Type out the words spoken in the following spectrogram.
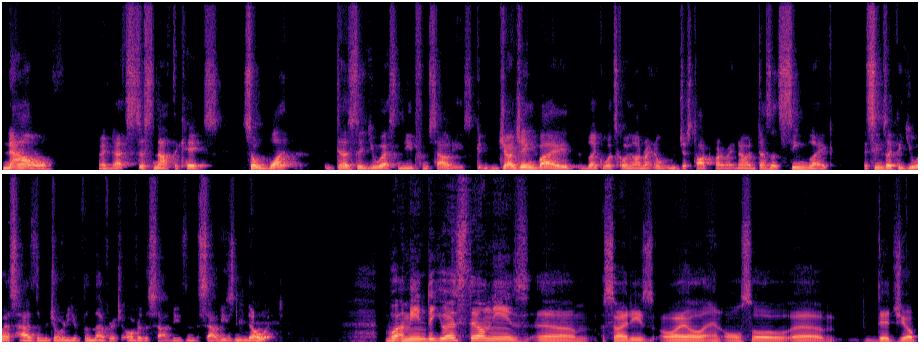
Now, right, that's just not the case. So, what does the U.S. need from Saudis? Judging by like what's going on right now, what we just talked about right now, it doesn't seem like it seems like the U.S. has the majority of the leverage over the Saudis, and the Saudis know it. Well, I mean, the U.S. still needs um, Saudi's oil and also um, the geo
